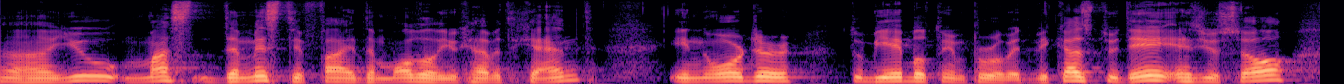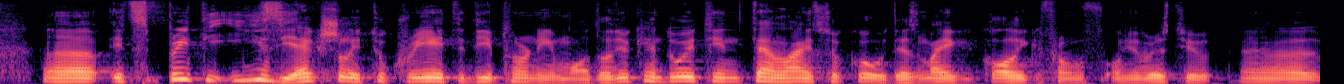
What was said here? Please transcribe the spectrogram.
uh, you must demystify the model you have at hand in order to be able to improve it. Because today, as you saw, uh, it's pretty easy actually to create a deep learning model. You can do it in 10 lines of code, as my colleague from university uh,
